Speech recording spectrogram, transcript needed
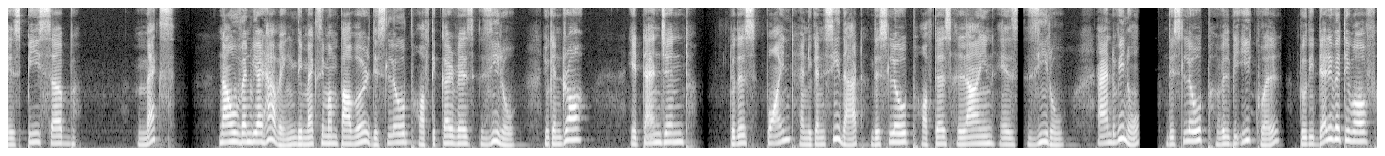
is P sub max. Now when we are having the maximum power, the slope of the curve is 0. You can draw a tangent to this point and you can see that the slope of this line is 0 and we know the slope will be equal to the derivative of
